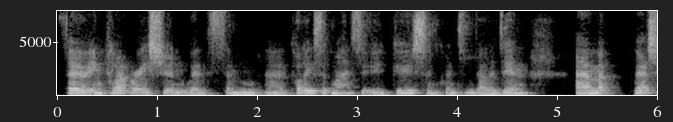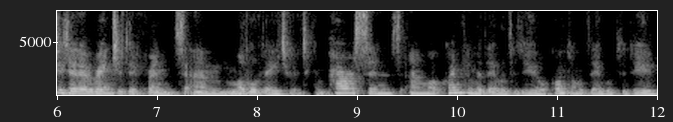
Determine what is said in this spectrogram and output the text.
So in collaboration with some uh, colleagues of mine, Hugues Goosse and Quentin Dalaiden, um, we actually did a range of different um, model data into comparisons. And what Quentin was able to do, or Quentin was able to do,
